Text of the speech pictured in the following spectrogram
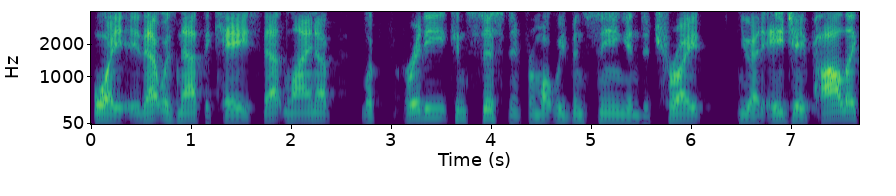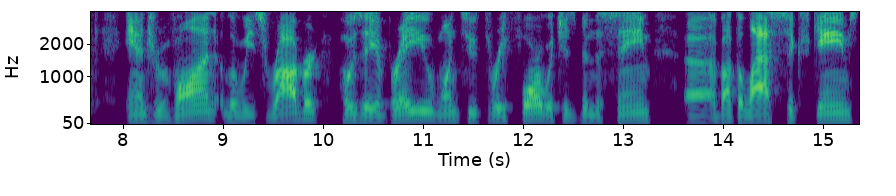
boy, eh, that was not the case. That lineup looked pretty consistent from what we've been seeing in Detroit. You had AJ Pollock, Andrew Vaughn, Luis Robert, Jose Abreu, one, two, three, four, which has been the same uh, about the last six games.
